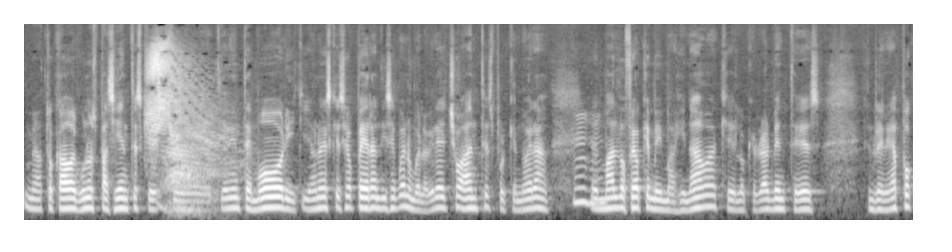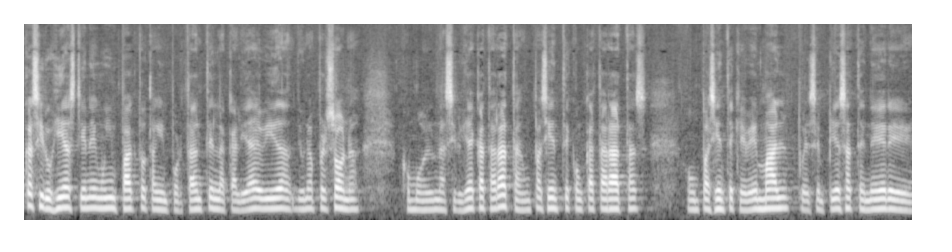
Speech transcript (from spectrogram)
me ha tocado algunos pacientes que, tienen temor y que ya una vez que se operan dicen, bueno, me lo hubiera hecho antes porque no era más lo feo que me imaginaba que lo que realmente es. En realidad pocas cirugías tienen un impacto tan importante en la calidad de vida de una persona como una cirugía de catarata. Un paciente con cataratas o un paciente que ve mal, pues empieza a tener eh,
